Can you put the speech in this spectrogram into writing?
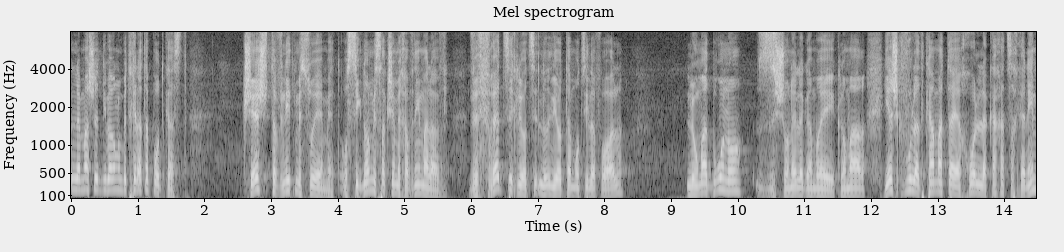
למה שדיברנו בתחילת הפודקאסט. כשיש תבנית מסוימת, או סגנון משחק שמכוונים עליו, ופרד צריך להיות, להיות המוציא לפועל, לעומת ברונו, זה שונה לגמרי. כלומר, יש גבול עד כמה אתה יכול לקחת שחקנים,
